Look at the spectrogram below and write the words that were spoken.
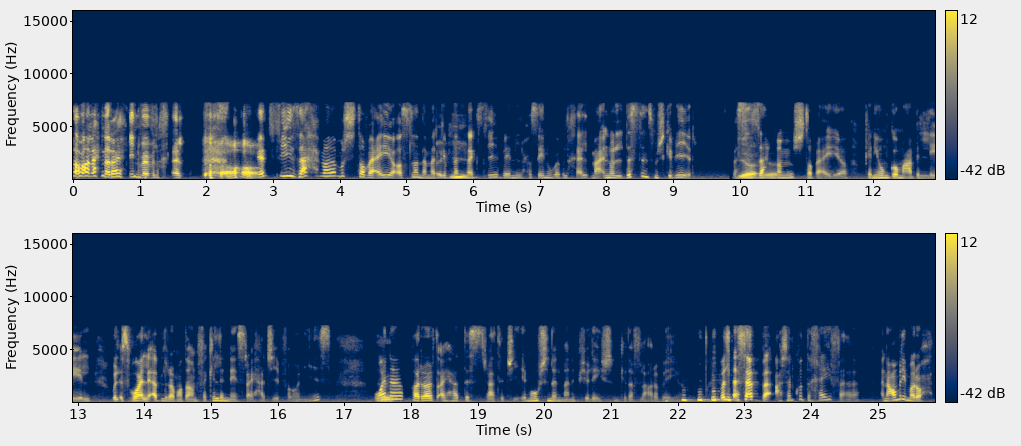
طبعا إحنا رايحين باب الخلق. آه. كان في زحمة مش طبيعية أصلا لما ركبنا. التاكسي بين الحسين وباب الخلق مع إنه ال distance مش كبير. بس يا- الزحمة يا- يا. مش طبيعية. كان يوم جمعة بالليل والأسبوع اللي قبل رمضان فكل الناس رايحة تجيب فوانيس. وأنا قررت I had this strategy emotional manipulation كده في العربية. قلت أسبق عشان كنت خايفة. أنا عمري ما رحت.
